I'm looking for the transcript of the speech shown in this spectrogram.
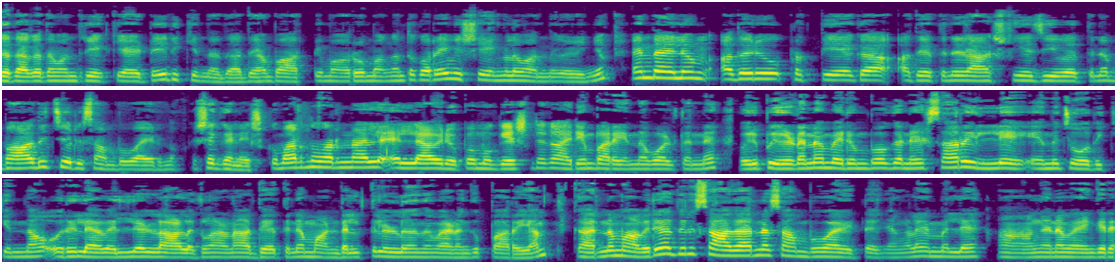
ഗതാഗത മന്ത്രിയൊക്കെ ആയിട്ട് ഇരിക്കുന്നത്. അദ്ദേഹം പാർട്ടി മാറും അങ്ങനത്തെ കുറേ വിഷയങ്ങൾ വന്നു കഴിഞ്ഞു. എന്തായാലും അതൊരു പ്രത്യേക അദ്ദേഹത്തിന്റെ രാഷ്ട്രീയ ജീവിതത്തിനെ ബാധിച്ചൊരു സംഭവമായിരുന്നു. പക്ഷെ ഗണേഷ് കുമാർ എന്ന് പറഞ്ഞാൽ എല്ലാവരും ഇപ്പൊ മുകേഷിന്റെ കാര്യം പറയുന്ന പോലെ തന്നെ ഒരു പീഡനം വരുമ്പോൾ ഗണേഷ് സാർ ഇല്ലേ എന്ന് ചോദിക്കുന്ന ഒരു ലെവലിലുള്ള ആളുകളാണ് അദ്ദേഹത്തിന്റെ മണ്ഡലത്തിലുള്ളതെന്ന് വേണമെങ്കിൽ പറയാം. കാരണം അവർ അതൊരു സാധാരണ സംഭവമായിട്ട് ഞങ്ങളെ എം എൽ എ അങ്ങനെ ഭയങ്കര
